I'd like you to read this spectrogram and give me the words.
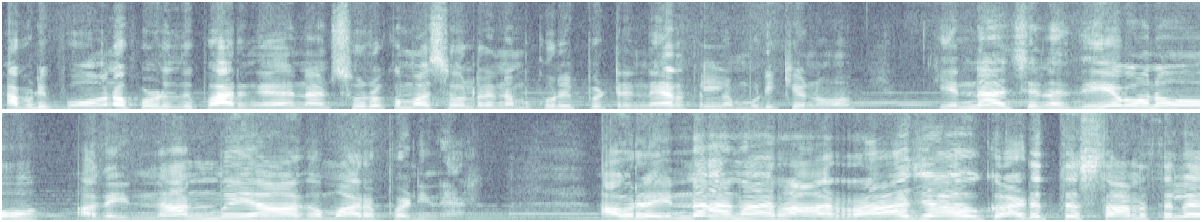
அப்படி போன பொழுது பாருங்கள் நான் சுருக்கமாக சொல்கிறேன் நம்ம குறிப்பிட்ட நேரத்தில் முடிக்கணும். என்ன ஆச்சுன்னா தேவனும் அதை நன்மையாக மாற பண்ணினார். அவரை என்ன ஆனாரா ராஜாவுக்கு அடுத்த ஸ்தானத்தில்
